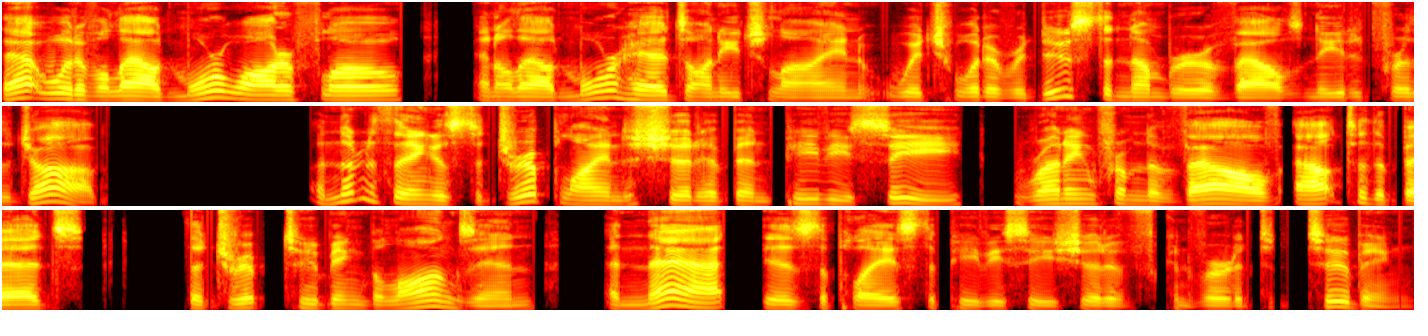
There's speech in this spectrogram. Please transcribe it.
That would have allowed more water flow and allowed more heads on each line, which would have reduced the number of valves needed for the job. Another thing is the drip line should have been PVC running from the valve out to the beds the drip tubing belongs in, and that is the place the PVC should have converted to tubing.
